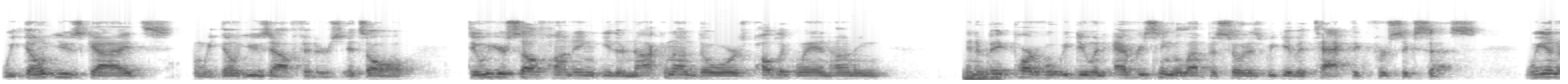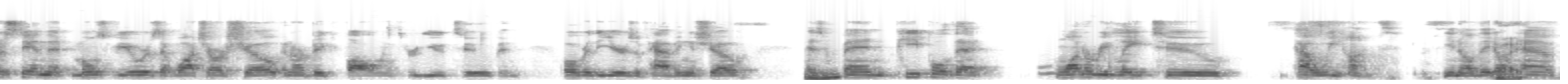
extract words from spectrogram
we don't use guides and we don't use outfitters. It's all do it yourself hunting, either knocking on doors, public land hunting. And a Mhm. big part of what we do in every single episode is we give a tactic for success. We understand that most viewers that watch our show and our big following through YouTube and over the years of having a show has Mhm. been people that want to relate to how we hunt. You know, they don't Right. have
